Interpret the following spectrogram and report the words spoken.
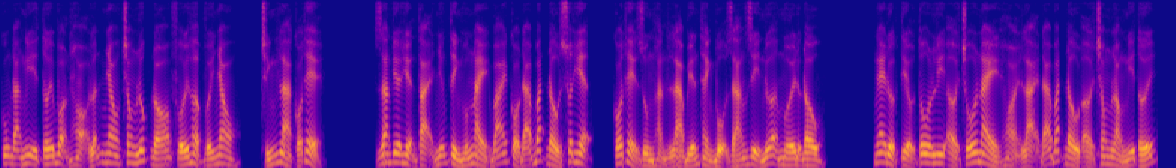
cũng đã nghĩ tới bọn họ lẫn nhau trong lúc đó phối hợp với nhau, chính là có thể. Gian kia hiện tại những tình huống này bãi cỏ đã bắt đầu xuất hiện, có thể dùng hẳn là biến thành bộ dáng gì nữa mới được đâu. Nghe được tiểu tô ly ở chỗ này hỏi lại đã bắt đầu ở trong lòng nghĩ tới,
